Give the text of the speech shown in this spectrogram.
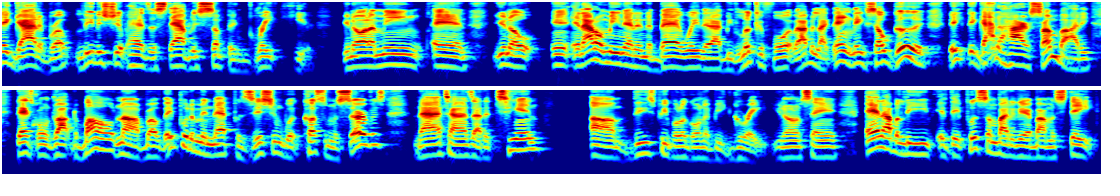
they got it, bro. Leadership has established something great here. You know what I mean? And you know, and, and, I don't mean that in a bad way that I'd be looking for it, but I'd be like, dang, they so good. They they gotta hire somebody that's gonna drop the ball. Nah, bro, they put them in that position with customer service. Nine times out of ten, um, these people are gonna be great. You know what I'm saying? And I believe if they put somebody there by mistake,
